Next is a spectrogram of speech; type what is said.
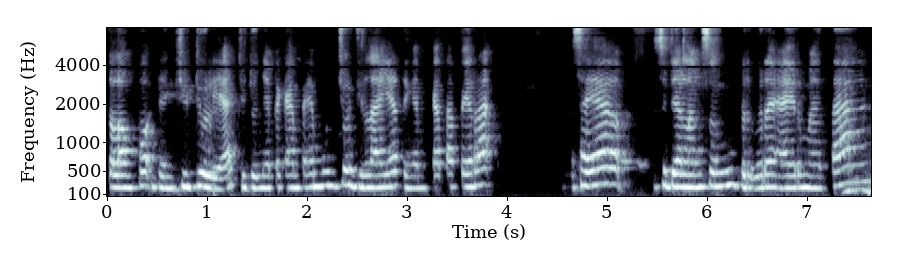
kelompok dan judul ya judulnya PKMPM muncul di layar dengan kata perak saya sudah langsung berurai air mata.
